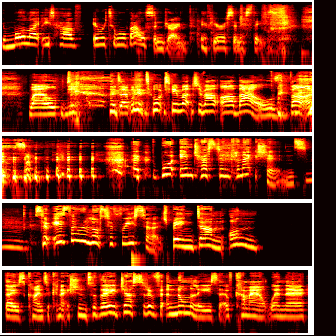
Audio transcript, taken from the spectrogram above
you're more likely to have irritable bowel syndrome if you're a synesthete well i don't want to talk too much about our bowels but uh, what interesting connections mm. so is there a lot of research being done on those kinds of connections? Are they just sort of anomalies that have come out when they're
